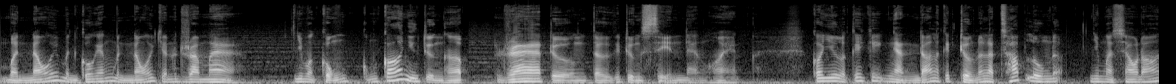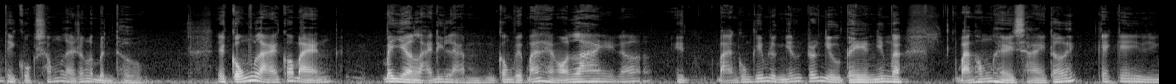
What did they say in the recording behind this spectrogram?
mình nói mình cố gắng mình nói cho nó drama. Nhưng mà cũng cũng có những trường hợp ra trường từ cái trường xịn đàng hoàng. Coi như là cái cái ngành đó là cái trường đó là top luôn đó. Nhưng mà sau đó thì cuộc sống lại rất là bình thường. Thì cũng lại có bạn bây giờ lại đi làm công việc bán hàng online đó. Thì bạn cũng kiếm được rất, rất nhiều tiền nhưng mà bạn không hề xài tới cái cái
